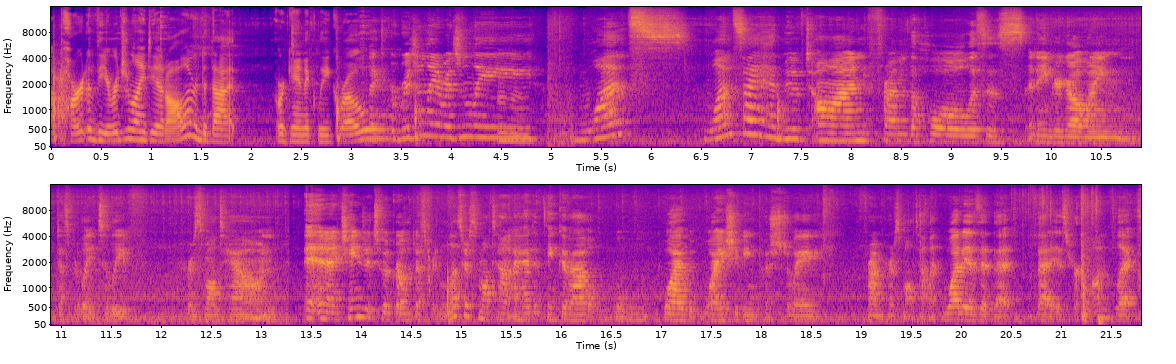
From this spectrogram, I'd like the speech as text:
a part of the original idea at all, or did that organically grow? like originally originally once once i had moved on from the whole this is an angry girl wanting desperately to leave her small town and i changed it to a girl who desperately loves her small town i had to think about why why is she being pushed away from her small town. Like, what is it that that is her conflict?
